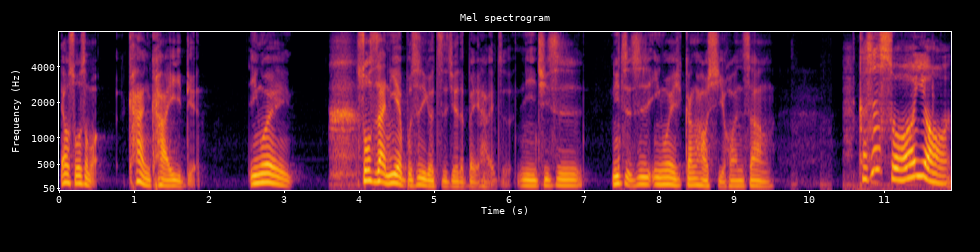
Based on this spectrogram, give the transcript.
要说什么，看开一点。因为 说实在，你也不是一个直接的被害者，你其实你只是因为刚好喜欢上。可是所有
